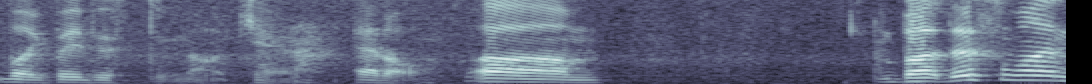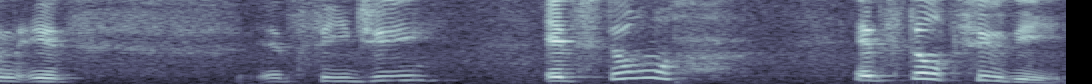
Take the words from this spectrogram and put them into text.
like they just do not care at all. Um, but this one, it's it's CG. It's still it's still 2D,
